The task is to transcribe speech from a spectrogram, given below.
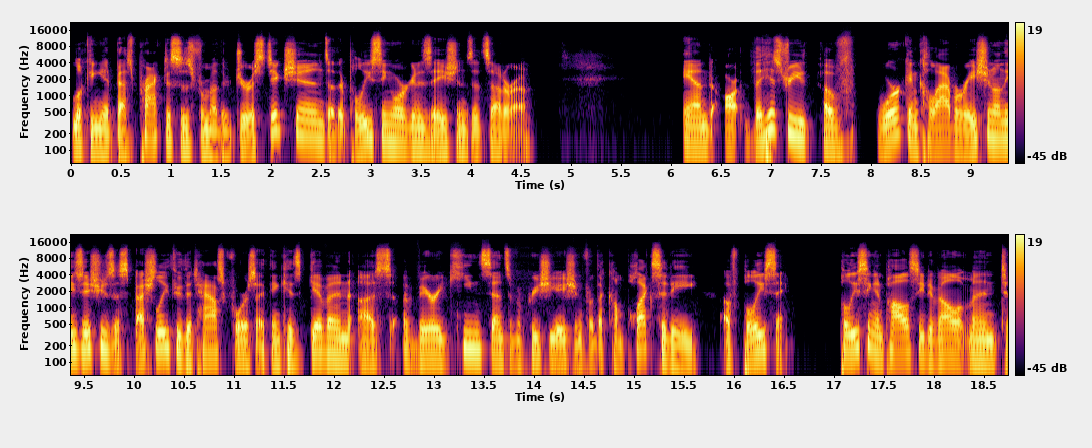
looking at best practices from other jurisdictions, other policing organizations, etc. And our, the history of work and collaboration on these issues, especially through the task force, I think has given us a very keen sense of appreciation for the complexity of policing. Policing and policy development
